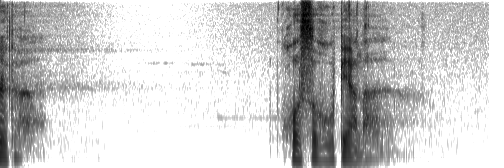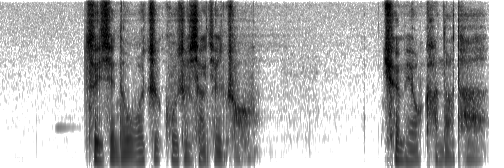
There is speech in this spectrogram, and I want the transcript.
是的，我似乎变了。最近的我只顾着向前冲，却没有看到他，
